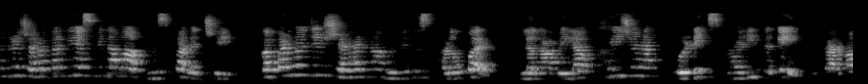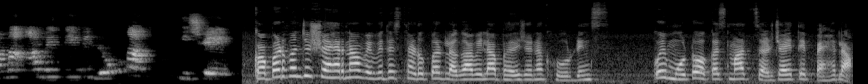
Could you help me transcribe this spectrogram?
મિત્રો ચરોતરની અસ્મિતામાં આપનું સ્વાગત છે કપડવંજ શહેરના વિવિધ સ્થળો પર લગાવેલા ભયજનક હોર્ડિંગ્સ વહેલી તકે ઉતારવામાં આવે તેવી લોકમાં ઉઠી છે. કપડવંજ શહેરના વિવિધ સ્થળો પર લગાવેલા ભયજનક હોર્ડિંગ્સ કોઈ મોટો અકસ્માત સર્જાય તે પહેલા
